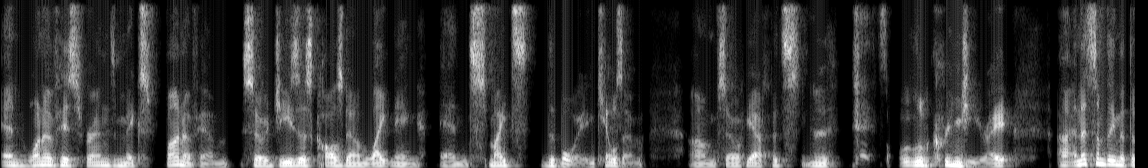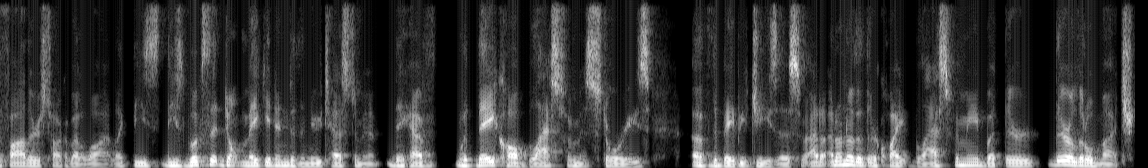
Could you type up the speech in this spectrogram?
And one of his friends makes fun of him. So Jesus calls down lightning and smites the boy and kills him. Um, so yeah, it's, it's a little cringy, right? Uh, and that's something that the fathers talk about a lot. Like these these books that don't make it into the New Testament, they have what they call blasphemous stories of the baby Jesus. I don't, I don't know that they're quite blasphemy, but they're they're a little much.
